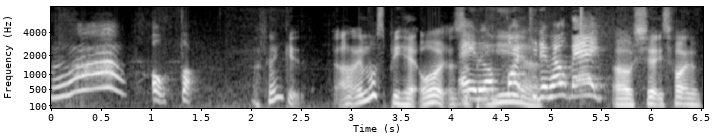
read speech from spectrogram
Oh fuck. I think it. Uh, it must be here. Or it's Hey, up I'm fighting him. Help me! Oh shit, he's fighting him.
